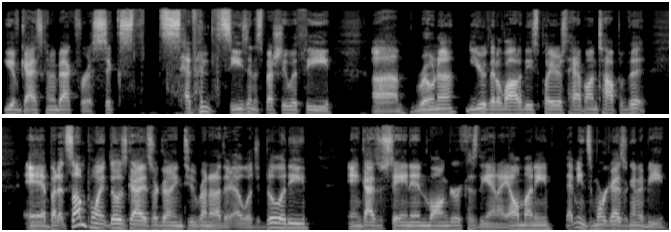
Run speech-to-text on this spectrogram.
you have guys coming back for a sixth seventh season especially with the uh, rona year that a lot of these players have on top of it and but at some point those guys are going to run out of their eligibility and guys are staying in longer because the nil money that means more guys are going to be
